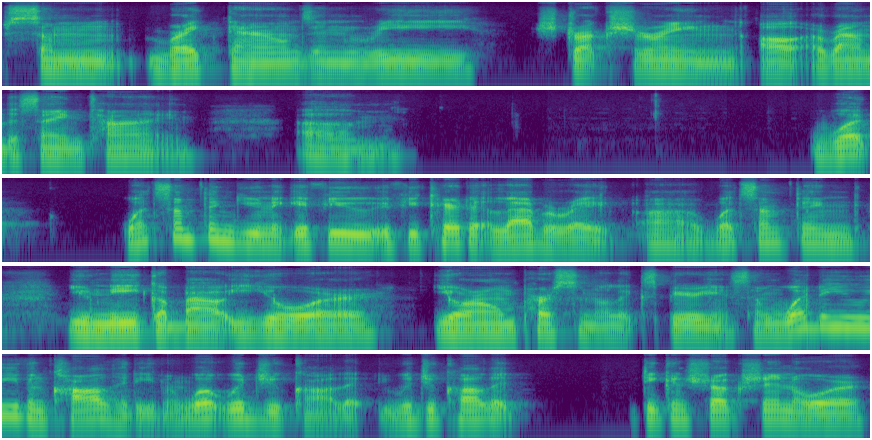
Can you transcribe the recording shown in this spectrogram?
some breakdowns and restructuring all around the same time. Um, what what's something unique if you if you care to elaborate uh, what's something unique about your your own personal experience? And what do you even call it even? What would you call it? Would you call it deconstruction or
